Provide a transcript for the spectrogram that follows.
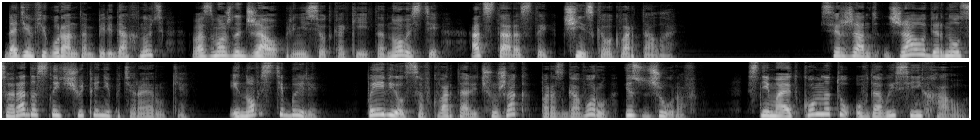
дадим фигурантам передохнуть. Возможно, Джао принесет какие-то новости от старосты Чинского квартала. Сержант Джао вернулся радостный, чуть ли не потирая руки. И новости были. Появился в квартале чужак по разговору из Джуров. Снимает комнату у вдовы Синьхао.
